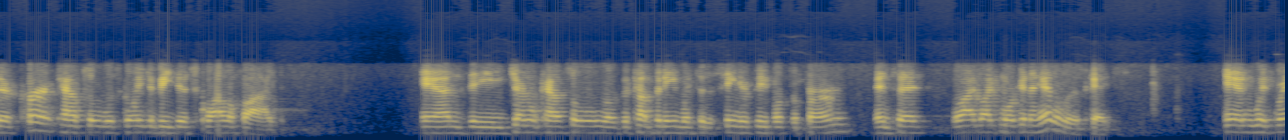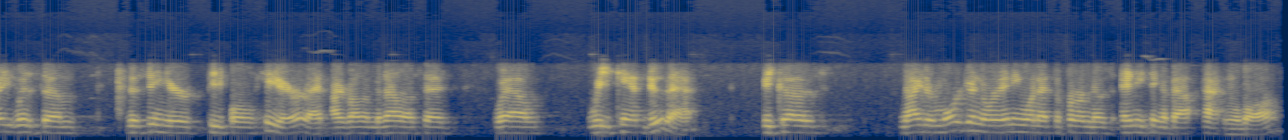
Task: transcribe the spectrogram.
their current counsel was going to be disqualified. And the general counsel of the company went to the senior people at the firm and said, Well, I'd like Morgan to handle this case. And with great wisdom, the senior people here at Irell & Manella said, Well, we can't do that because Neither Morgan nor anyone at the firm knows anything about patent law,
